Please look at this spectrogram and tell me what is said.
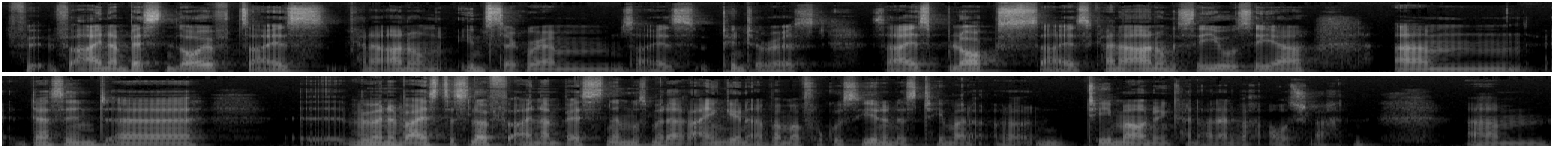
für, für einen am besten läuft, sei es, keine Ahnung, Instagram, sei es Pinterest, sei es Blogs, sei es, keine Ahnung, SEO, SEA, ähm, das sind, äh, wenn man dann weiß, das läuft für einen am besten, dann muss man da reingehen, einfach mal fokussieren und das Thema oder ein Thema und den Kanal einfach ausschlachten. Ähm,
